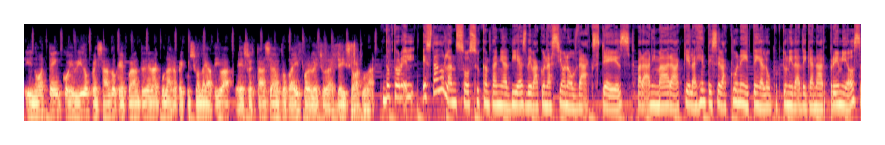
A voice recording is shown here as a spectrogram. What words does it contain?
y no estén cohibidos pensando que puedan tener alguna repercusión negativa en su estancia en nuestro país por el hecho de, irse a vacunar. Doctor, el Estado lanzó su campaña Días de Vacunación o Vax Days para animar a que la gente se vacune y tenga la oportunidad de ganar premios,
